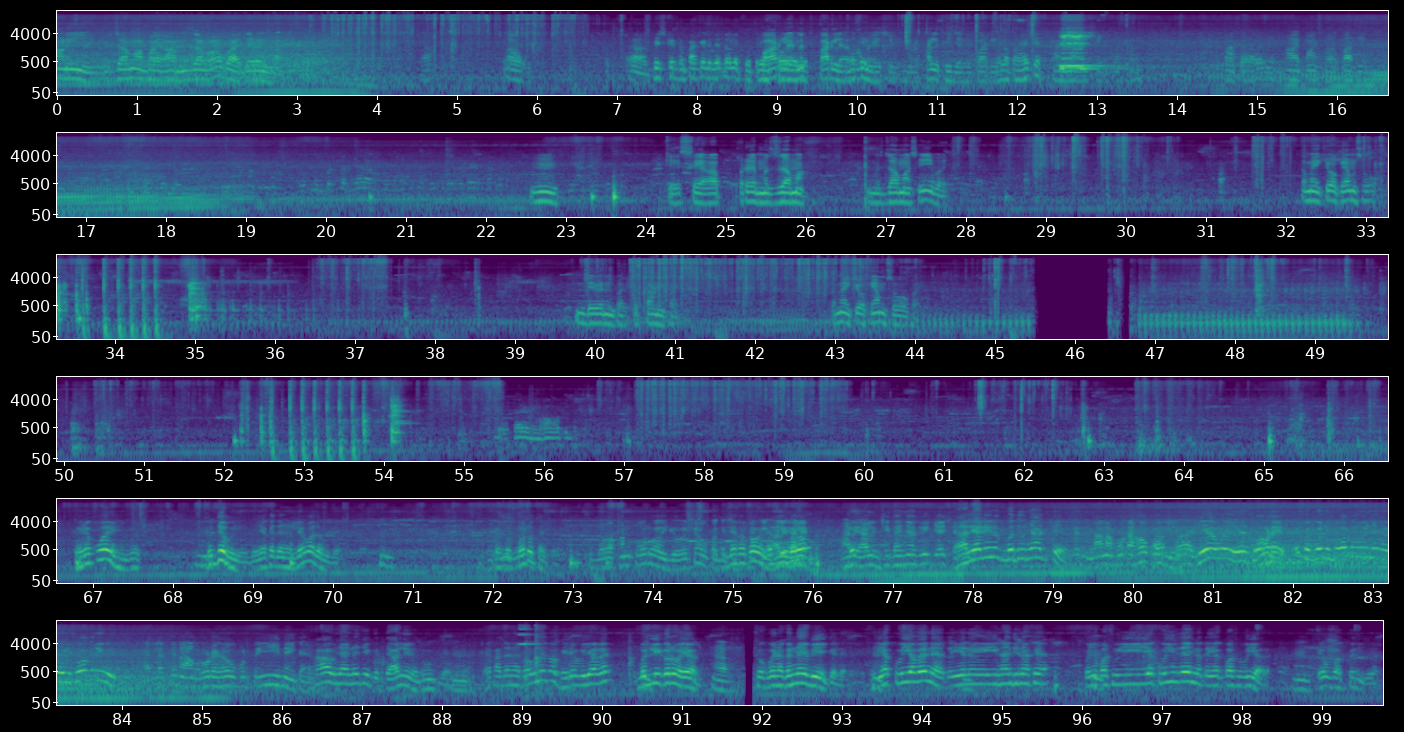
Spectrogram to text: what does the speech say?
પતાણી મજામાં ભાઈ હા મજામાં હો ભાઈ દેવેનભાઈ આવો હા બિસ્કિટનું પાકેટ દેતો લે કૂતરી પાર્લે નથી પાર્લે નથી. અમે એસી ખાલી થઈ જશે પાર્લે ઓલા પાસે હશે અહીંયા એસી. પાંચ વાળા હોય ને. હા પાંચ વાર પાર્લે હમ. કેસે આપ અરે મજામાં. મજામાં સહી ભાઈ. તમે કયો કેમ છો? દેવેનભાઈ પતાણીભાઈ. તમે કયો કેમ છો ભાઈ? Thank હોવું ઘરે કોઈ નહીં બધે ભાઈ જાય. એકાદાને લેવા દઉં તો. ખોટું થાય છે. દવાખાનું કરવું આવી ગયું? કેવું પડી એટલે તો કહું, એટલે નક્કી હાલી હાલી હાલી સીધા અહીંયા જ જાય છે. હાલી હાલીને બધું ન્યા જ છે. નાના મોટા હવ પગી જે હોય એ છોકરી એ તો પેલું છોકરું હોય ને ઓલી છોકરી હોય. એટલે જ આમ રોડે રહેવું પડતું ઈ નહીં કાંઈ. હાવ ન્યા નજીક તે હાલીને જ જાય. એકાદાને કહું ને તો ઘરે વહી આવે બદલી કરો એમ. હા. તો કોઈના ઘર નહીં બી ગયેલે. એક ભાઈ આવે ને તો એને ઈ રાંધી નાખે. પછી પાછું ઈ એક વયું જાય ને તો એક પાછું વહી આવે એવું કરી દે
